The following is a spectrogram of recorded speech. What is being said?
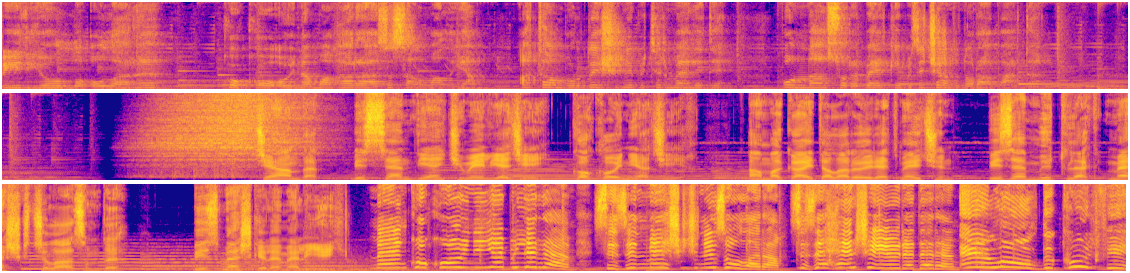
Bir yolla onları Koko oynamağa razı salmalıyam. Atam burada işini bitirməlidir. Bundan sonra bəlkə bizi Çandinora apardı. Cihandar, biz sən deyən kimi eləyəcəyik. Koko oynayacağıq. Amma qaydaları öyrətmək üçün bizə mütləq məşqçi lazımdır. Biz məşq eləməliyik. Mən Koko oynaya bilirəm. Sizin məşqçiniz olaram. Sizə hər şeyi öyrədərəm. Əla oldu Kulfi.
